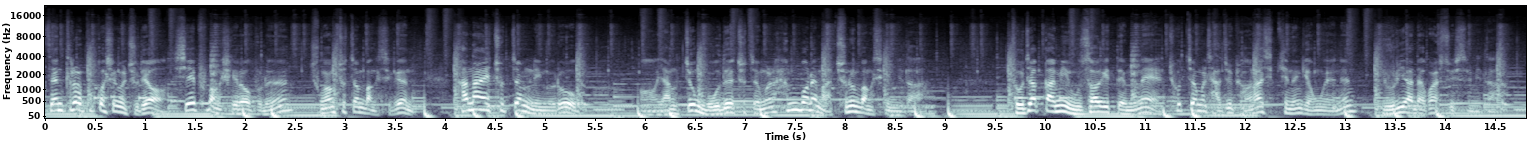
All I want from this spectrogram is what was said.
센트럴 포커싱을 줄여 CF 방식이라고 부르는 중앙 초점 방식은 하나의 초점 링으로 어, 양쪽 모두의 초점을 한 번에 맞추는 방식입니다. 조작감이 우수하기 때문에 초점을 자주 변화시키는 경우에는 유리하다고 할 수 있습니다.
